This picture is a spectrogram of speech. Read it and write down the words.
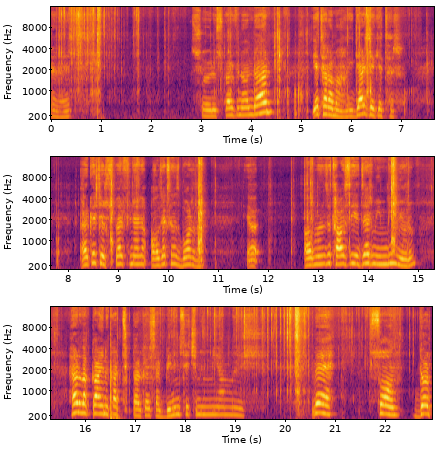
Evet. Şöyle süper finalden yeter ama gerçek yeter. Arkadaşlar süper final alacaksanız bu arada ya almanızı tavsiye eder miyim bilmiyorum. Her dakika aynı kart çıktı arkadaşlar. Benim seçimim mi yanlış? Ve son 4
